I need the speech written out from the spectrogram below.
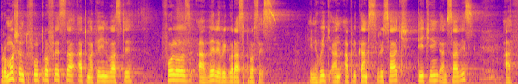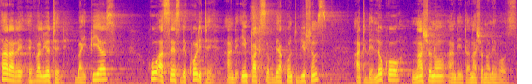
Promotion to full professor at Makerere University follows a very rigorous process in which an applicant's research, teaching, and service are thoroughly evaluated by peers who assess the quality and the impacts of their contributions at the local, national, and international levels.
